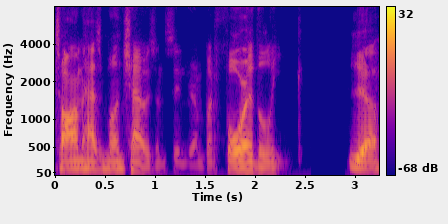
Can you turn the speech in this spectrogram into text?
Tom has Munchausen syndrome, but for the league. Yeah.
